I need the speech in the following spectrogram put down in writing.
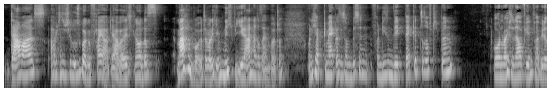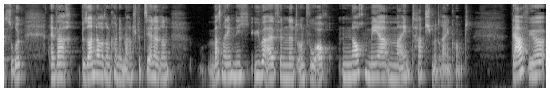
damals, habe ich natürlich super gefeiert, ja, weil ich genau das machen wollte, weil ich eben nicht wie jeder andere sein wollte. Und ich habe gemerkt, dass ich so ein bisschen von diesem Weg weggedriftet bin und möchte da auf jeden Fall wieder zurück. Einfach besondereren Content machen, spezielleren, was man eben nicht überall findet und wo auch noch mehr mein Touch mit reinkommt. Dafür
